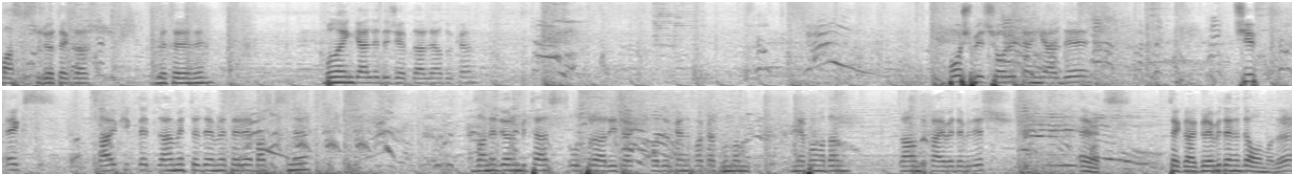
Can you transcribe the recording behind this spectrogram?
Baskı sürüyor tekrar Emre TR'nin. Bunu engelledi ceplerle Hadouken. Boş bir Shoryuken geldi. Çift X dive kickle devam ettirdi Emre baskısını. Zannediyorum bir ters ultra arayacak Hadouken fakat bundan yapamadan roundu kaybedebilir. Evet. Tekrar grab'i denedi olmadı.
